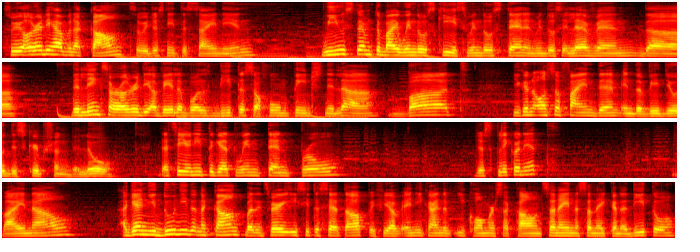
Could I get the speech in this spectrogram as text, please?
So we already have an account, so we just need to sign in. We use them to buy Windows keys, Windows 10 and Windows 11. The, the links are already available dito sa homepage nila, but you can also find them in the video description below. Let's say you need to get Win 10 Pro. Just click on it. Buy now. Again, you do need an account, but it's very easy to set up. If you have any kind of e-commerce account, sanay na sanay ka na dito.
